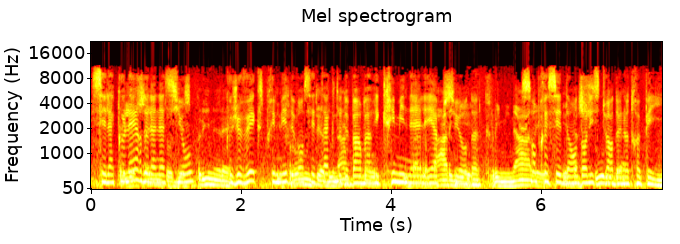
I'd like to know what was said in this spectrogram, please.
C'est la colère de la nation que je veux exprimer devant cet acte de barbarie criminelle et absurde, sans précédent dans l'histoire de notre pays.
